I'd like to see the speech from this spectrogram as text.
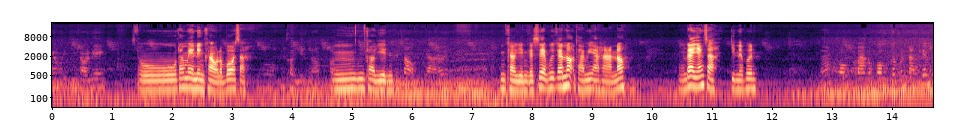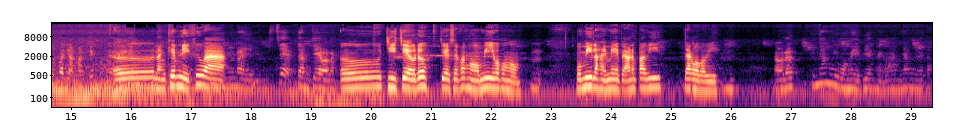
ยังไม่ได้กินข้าวเองโอ้ทั้งแม่หนึ่งข่าวแล้วบ่ซะให้เขาเย็นเนาะอืมกินข้าวเย็นเช้าอย่าเลยกินข้าวเย็นก็แซ่บคือกันเนาะถ้ามีอาหารเนาะได้หยังซะกินให้เพิ่นนะปองปลากระป๋องก็เป็นหนังเข้มเป็นปลาอย่างหนังเข้มหมดเลยเออหนังเข้มนี่คือว่ามีใหม่ เจ็บจำเจวนะ เออจีเจลเด้อเจลใส่ผักหอมมีอยู่บ่ผักหอมอืม บ่มีละให้แม่ไปเอาน้ำปลาวียากบ่ปลาวีอืมเอาเด้อที่ย่างอยู่ว่าแม่เพียงแห่งร้านย่างเลยครับ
